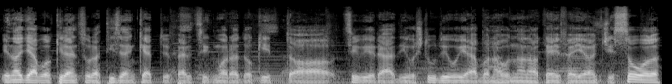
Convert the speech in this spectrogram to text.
Én nagyjából 9 óra 12 percig maradok itt a civil rádió stúdiójában, ahonnan a Kejfej Jancsi szól.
